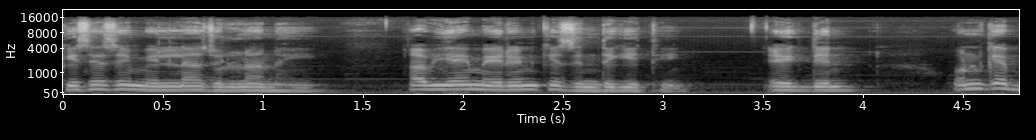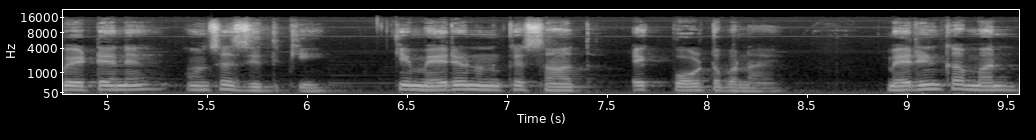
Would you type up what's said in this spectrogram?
किसी से मिलना जुलना नहीं। अब यह मेरिन की ज़िंदगी थी। एक दिन उनके बेटे ने उनसे ज़िद की कि मेरिन उनके साथ एक पोर्ट बनाए। मेरिन का मन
